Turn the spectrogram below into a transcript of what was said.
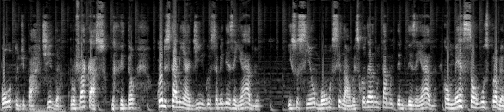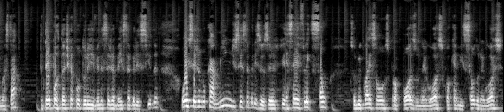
ponto de partida para um fracasso. Então, quando está alinhadinho, quando está bem desenhado, isso sim é um bom sinal. Mas quando ela não está muito bem desenhado, começam alguns problemas, tá? Então é importante que a cultura de venda seja bem estabelecida ou esteja no caminho de ser estabelecida, ou seja, que essa reflexão sobre quais são os propósitos do negócio, qual é a missão do negócio,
